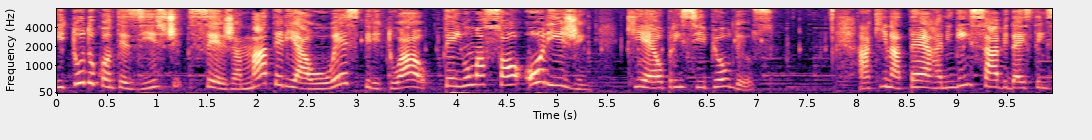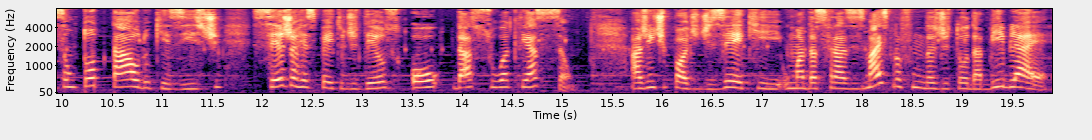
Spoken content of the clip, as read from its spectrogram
E tudo quanto existe, seja material ou espiritual, tem uma só origem, que é o princípio ou Deus. Aqui na Terra, ninguém sabe da extensão total do que existe, seja a respeito de Deus ou da sua criação. A gente pode dizer que uma das frases mais profundas de toda a Bíblia é:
